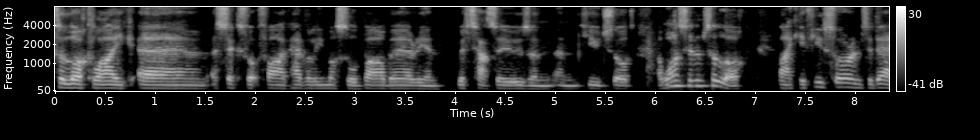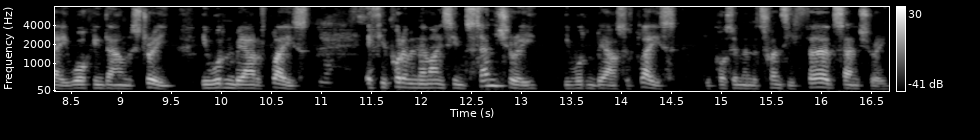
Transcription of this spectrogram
to look like um, a six foot five, heavily muscled barbarian with tattoos and, and huge swords. I Yeah. wanted him to look like if you saw him today walking down the street, he wouldn't be out of place. Yes. If you put him in the 19th century, he wouldn't be out of place. If you put him in the 23rd century,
